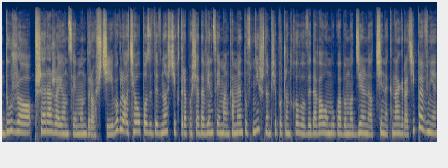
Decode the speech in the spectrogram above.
dużo przerażającej mądrości. W ogóle o ciało pozytywności, która posiada więcej mankamentów niż nam się początkowo wydawało, mogłabym oddzielny odcinek nagrać i pewnie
